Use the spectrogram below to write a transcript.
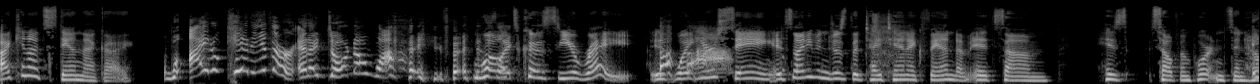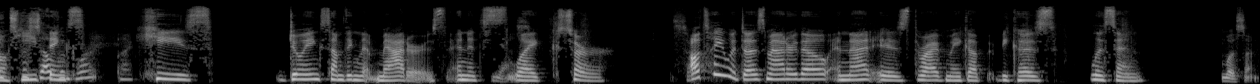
I cannot stand that guy. well, I can't either, and I don't know why. But Well, like it's because you're right. It, what you're saying, it's not even just the Titanic fandom. It's um his self importance and how he thinks Like, he's doing something that matters. And it's Yes. like, sir, so- I'll tell you what does matter though, and that is Thrive Makeup. Because listen, listen,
